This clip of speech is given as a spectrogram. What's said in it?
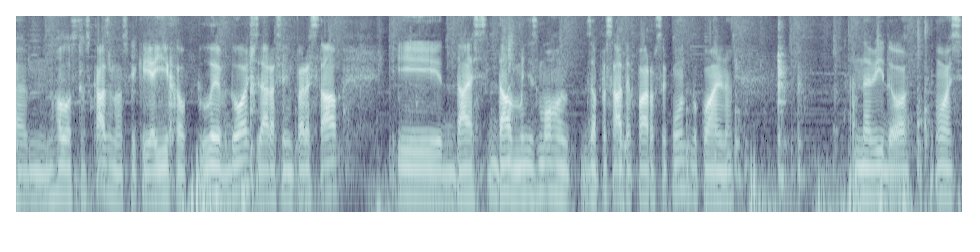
ем, голосно сказано, оскільки я їхав, лив дощ, зараз він перестав і дасть, дав мені змогу записати пару секунд буквально на відео. Ось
